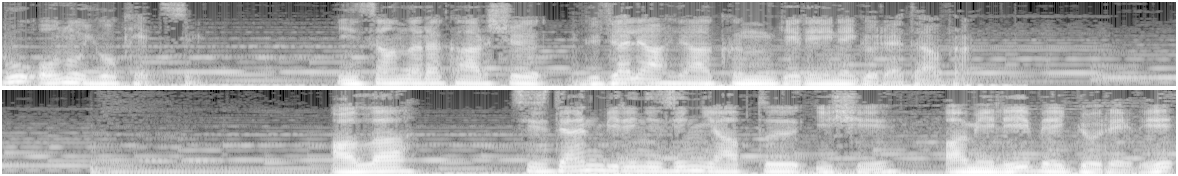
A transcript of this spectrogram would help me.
bu onu yok etsin. İnsanlara karşı güzel ahlakın gereğine göre davran. Allah sizden birinizin yaptığı işi, ameli ve görevi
